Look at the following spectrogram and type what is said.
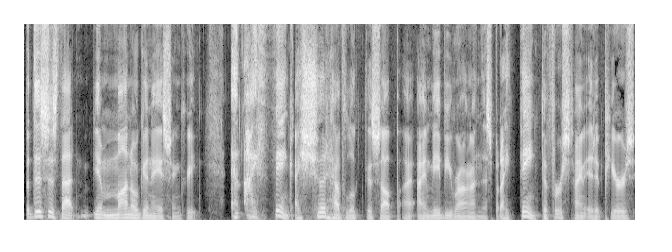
But this is that you know, monogenes in Greek. And I think, I should have looked this up. I, I may be wrong on this, but I think the first time it appears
